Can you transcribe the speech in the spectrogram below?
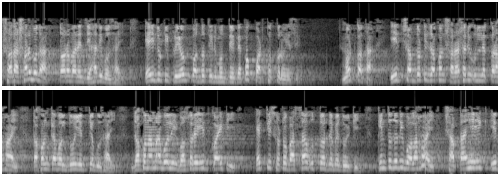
সদা সর্বদা তরবারের জেহাদি বোঝায়। এই দুটি প্রয়োগ পদ্ধতির মধ্যে ব্যাপক পার্থক্য রয়েছে। মোট কথা, ঈদ শব্দটি যখন সরাসরি উল্লেখ করা হয়, তখন কেবল দুই ঈদকে বুঝায়। যখন আমরা বলি বছরে ঈদ কয়টি একটি ছোট বাচ্চা উত্তর দেবে দুইটি। কিন্তু যদি বলা হয়, সাপ্তাহিক ঈদ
